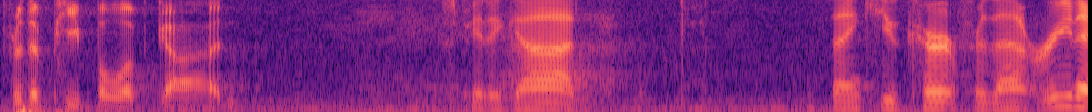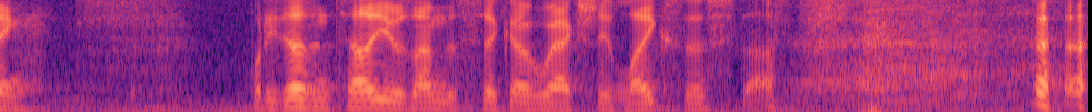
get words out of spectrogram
for the people of God. Thanks be to God. Thank you, Kurt, for that reading. What he doesn't tell you is I'm the sicko who actually likes this stuff.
